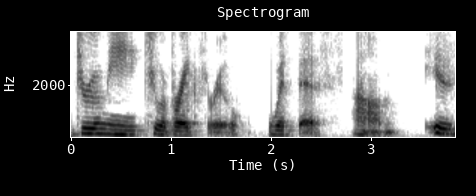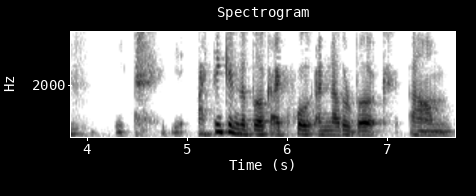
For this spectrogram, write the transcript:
drew me to a breakthrough with this. Um, is I think in the book I quote another book, um,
